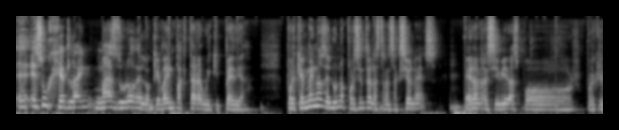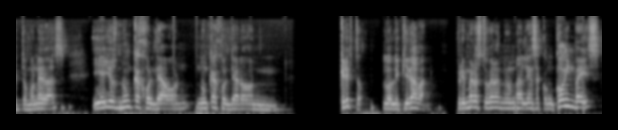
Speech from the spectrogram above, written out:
e, es un headline más duro de lo que va a impactar a Wikipedia porque menos del 1% de las transacciones eran recibidas por, por criptomonedas y ellos nunca holdearon, nunca holdearon cripto, lo liquidaban. Primero estuvieron en una alianza con Coinbase,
